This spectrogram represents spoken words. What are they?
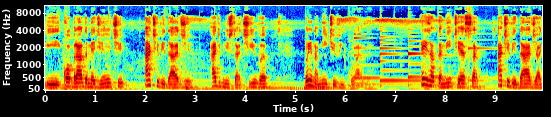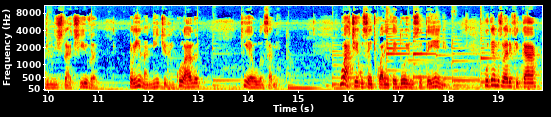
e cobrada mediante atividade administrativa plenamente vinculada. É exatamente essa atividade administrativa plenamente vinculada que é o lançamento. No artigo 142 do CTN, podemos verificar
